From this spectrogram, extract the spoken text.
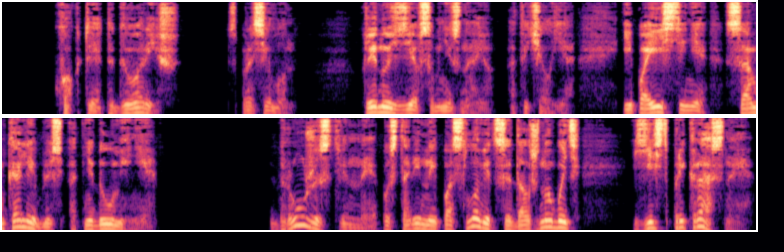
— Как ты это говоришь? — спросил он. — Клянусь Зевсом, не знаю, — отвечал я, — и поистине сам колеблюсь от недоумения. Дружественное, по старинной пословице, должно быть, есть прекрасное,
